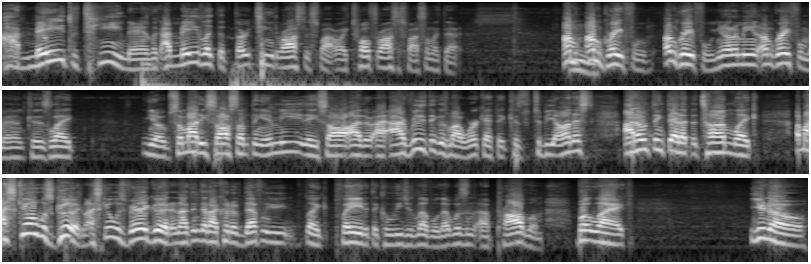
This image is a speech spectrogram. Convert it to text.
I made the team, man. Like I made like the 13th roster spot, or like 12th roster spot, something like that. I'm hmm. I'm grateful. I'm grateful. You know what I mean? I'm grateful, man, because like, you know, somebody saw something in me. They saw either. I, I really think it was my work ethic. Because to be honest, I don't think that at the time like my skill was good. My skill was very good, and I think that I could have definitely like played at the collegiate level. That wasn't a problem. But like, you know,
